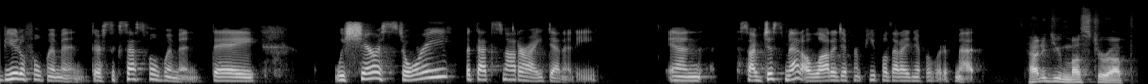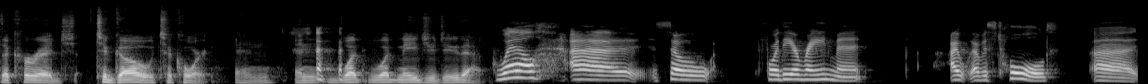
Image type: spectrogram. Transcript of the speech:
beautiful women. They're successful women. They we share a story, but that's not our identity. And so I've just met a lot of different people that I never would have met. How did you muster up the courage to go to court and and what what made you do that? Well, uh, so for the arraignment, I, I was told uh,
